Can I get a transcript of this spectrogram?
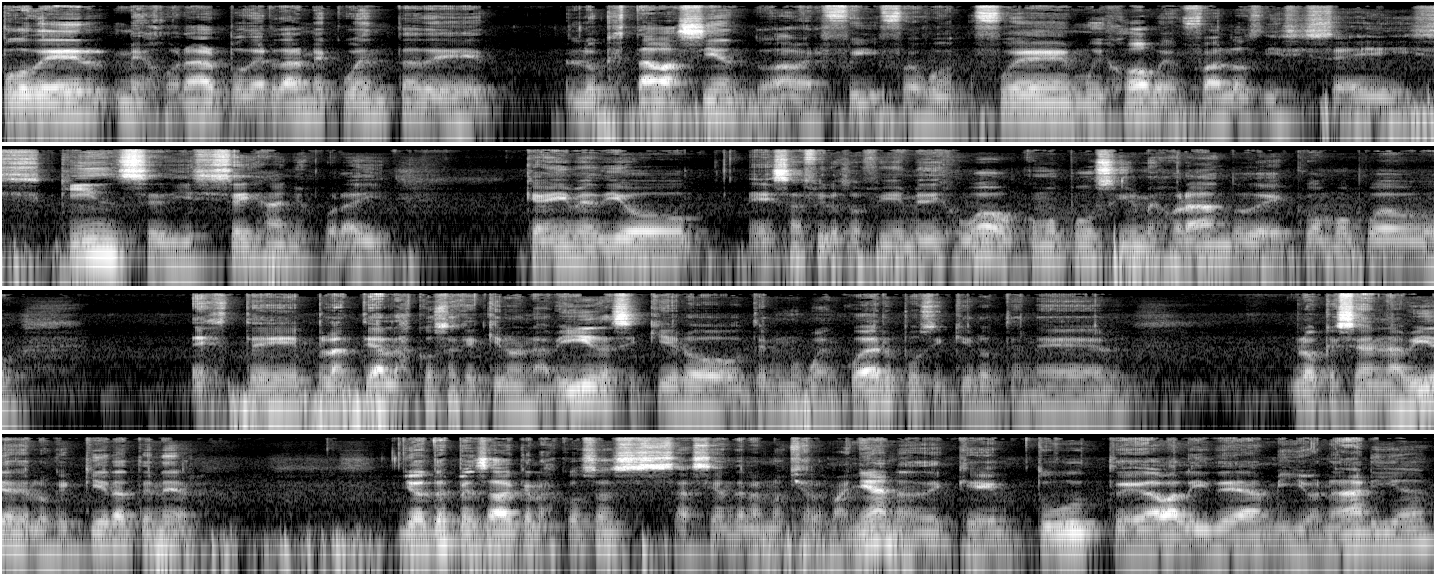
poder mejorar, poder darme cuenta de lo que estaba haciendo. A ver, fui, fue, fue muy joven, fue a los 16, 15, 16 años por ahí, que a mí me dio esa filosofía y me dijo, wow, ¿cómo puedo seguir mejorando? De cómo puedo este, plantear las cosas que quiero en la vida, si quiero tener un buen cuerpo, si quiero tener lo que sea en la vida, lo que quiera tener. Yo antes pensaba que las cosas se hacían de la noche a la mañana, de que tú te daba la idea millonaria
